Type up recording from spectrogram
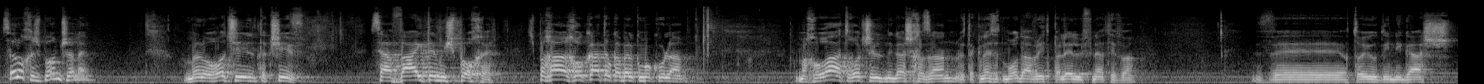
עושה לו חשבון שלם. אומר לו, רוטשילד, תקשיב, זה הביתה משפוחת. משפחה רחוקה אתה מקבל כמו כולם. למחרת רוטשילד ניגש חזן, בית הכנסת מאוד אהב להתפלל לפני התיבה, ואותו יהודי ניגש,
